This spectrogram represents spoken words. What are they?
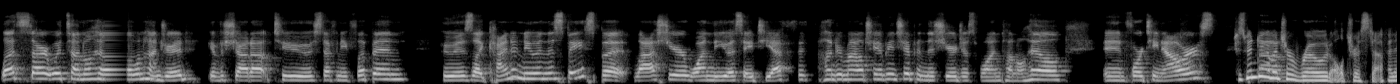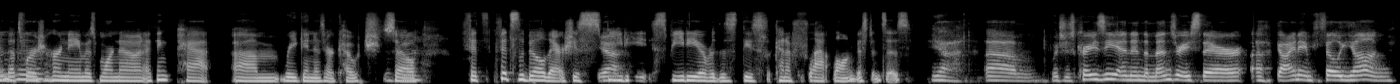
let's start with Tunnel Hill 100. Give a shout out to Stephanie Flippin, who is like kind of new in this space, but last year won the USATF 100 mile championship, and this year just won Tunnel Hill in 14 hours. She's been doing um, a bunch of road ultra stuff. I think mm-hmm. that's where mm-hmm. her name is more known. I think Pat um, Reagan is her coach. So mm-hmm fits fits the bill there. She's speedy, yeah. speedy over this these kind of flat long distances. Yeah. Um, which is crazy. And in the men's race there, a guy named Phil Young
